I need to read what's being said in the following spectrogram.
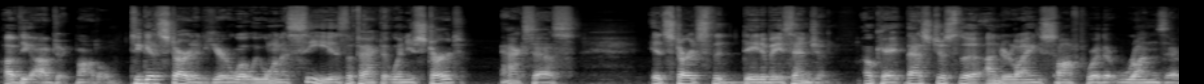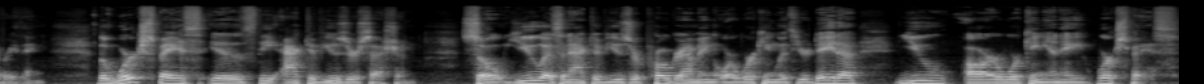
of the object model. To get started here, what we want to see is the fact that when you start access, it starts the database engine. Okay, that's just the underlying software that runs everything. The workspace is the active user session. So you as an active user programming or working with your data, you are working in a workspace.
